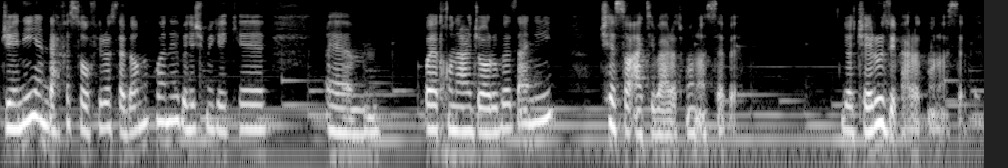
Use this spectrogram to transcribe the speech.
جنی این دفعه صوفی رو صدا میکنه بهش میگه که باید خونه رو جارو بزنی چه ساعتی برات مناسبه یا چه روزی برات مناسبه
